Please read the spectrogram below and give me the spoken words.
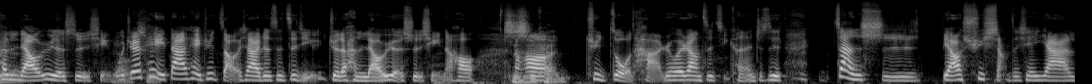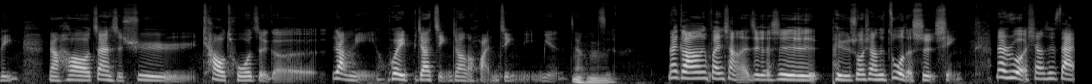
很疗愈的事情。了我觉得可以，大家可以去找一下，就是自己觉得很疗愈的事情，然后然后。去做它，就会让自己可能就是暂时不要去想这些压力，然后暂时去跳脱这个让你会比较紧张的环境里面，这样嗯子。那刚刚分享的这个是，比如说像是做的事情。那如果像是在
